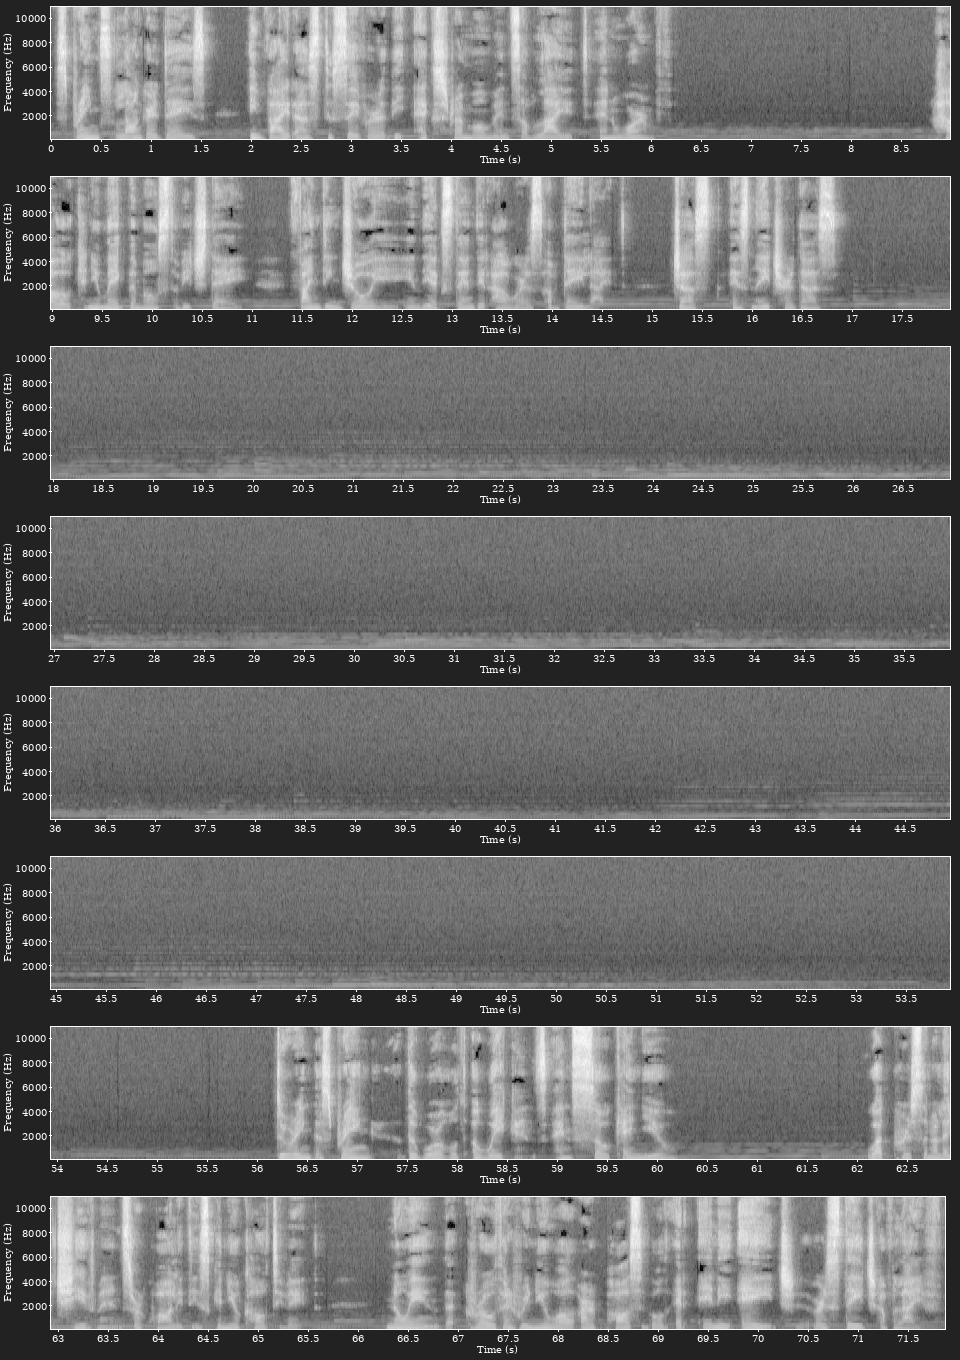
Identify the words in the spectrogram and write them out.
Spring's longer days invite us to savor the extra moments of light and warmth. How can you make the most of each day, finding joy in the extended hours of daylight, just as nature does? During the spring, the world awakens, and so can you. What personal achievements or qualities can you cultivate, knowing that growth and renewal are possible at any age or stage of life?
